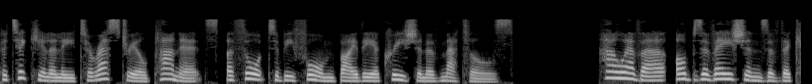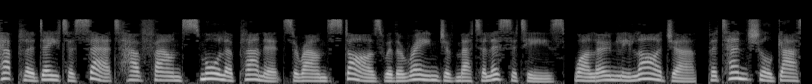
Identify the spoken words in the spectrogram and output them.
particularly terrestrial planets, are thought to be formed by the accretion of metals. However, observations of the Kepler data set have found smaller planets around stars with a range of metallicities, while only larger, potential gas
